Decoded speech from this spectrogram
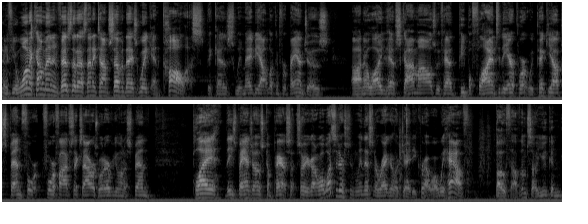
And if you want to come in and visit us anytime, seven days a week, and call us because we may be out looking for banjos. Uh, I know a lot of you have Sky Miles. We've had people fly into the airport. We pick you up, spend four, four, five, six hours, whatever you want to spend, play these banjos, compare. So, so you're going, well, what's the difference between this and a regular JD Crowe? Well, we have both of them, so you can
